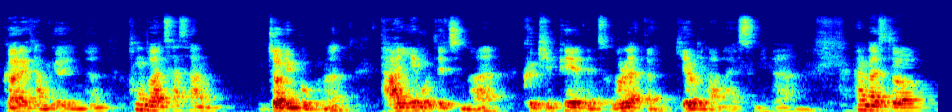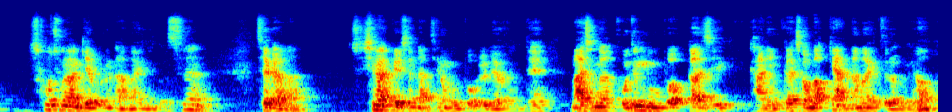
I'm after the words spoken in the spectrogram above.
그 안에 담겨 있는 풍부한 사상적인 부분은 다 이해 못했지만 그 깊이에 대해서 놀랐던 기억이 남아 있습니다. 한 가지 더 소중한 기억으로 남아 있는 것은 제가 신학교에서 라틴어 문법을 배우는데 마지막 고등 문법까지 가니까 저밖에 안 남아 있더라고요.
